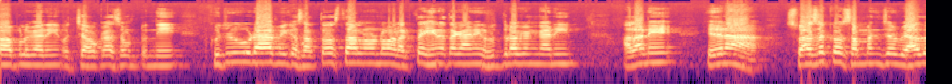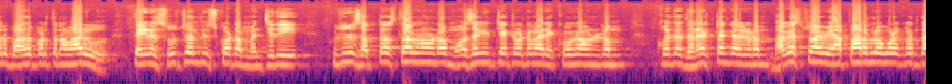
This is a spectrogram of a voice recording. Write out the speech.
వాపులు కానీ వచ్చే అవకాశం ఉంటుంది. కుజుడు కూడా మీకు సప్తవస్థానంలో ఉండడం రక్తహీనత కానీ హృద్రోగం కానీ అలానే ఏదైనా శ్వాసకు సంబంధించిన వ్యాధులు బాధపడుతున్న వారు తగిన సూచనలు తీసుకోవడం మంచిది. కుజుడు సప్తస్థానంలో ఉండడం మోసగించేటువంటి వారు ఎక్కువగా ఉండడం కొంత ధనష్టం కలగడం భాగస్వామి వ్యాపారంలో కూడా కొంత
